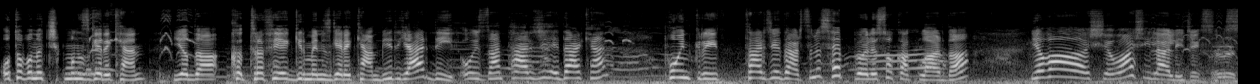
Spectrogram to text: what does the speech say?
Otobana çıkmanız gereken ya da trafiğe girmeniz gereken bir yer değil. O yüzden tercih ederken Point Grey'i tercih edersiniz. Hep böyle sokaklarda yavaş yavaş ilerleyeceksiniz. Evet.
